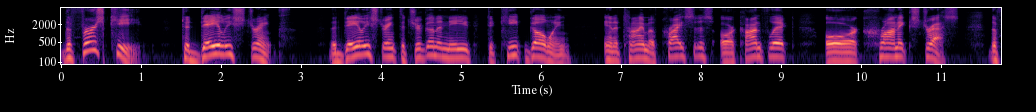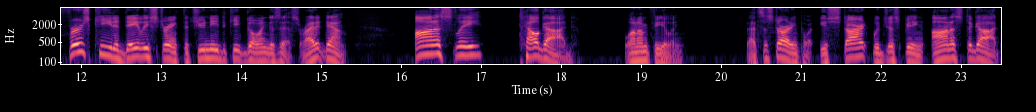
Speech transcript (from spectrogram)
The first key to daily strength, the daily strength that you're going to need to keep going in a time of crisis or conflict or chronic stress. The first key to daily strength that you need to keep going is this write it down. Honestly tell God what I'm feeling. That's the starting point. You start with just being honest to God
